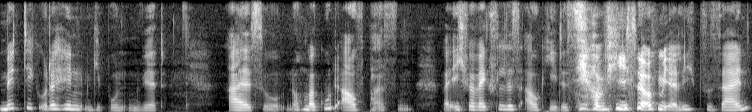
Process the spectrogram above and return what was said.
mittig oder hinten gebunden wird. Also nochmal gut aufpassen, weil ich verwechsel das auch jedes Jahr wieder, um ehrlich zu sein.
